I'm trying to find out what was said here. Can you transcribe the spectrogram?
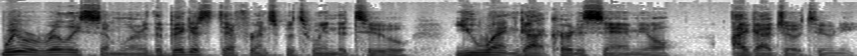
We were really similar. The biggest difference between the two, you went and got Curtis Samuel. I got Joe Thuney,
